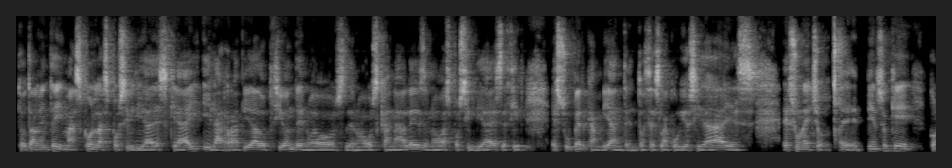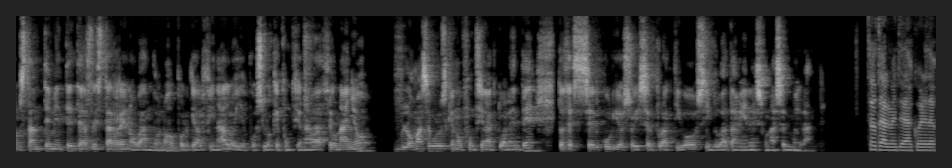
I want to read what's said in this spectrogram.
Totalmente, y más con las posibilidades que hay y la rápida adopción de nuevos, de nuevos canales, de nuevas posibilidades, es decir, es súper cambiante. Entonces, la curiosidad es, es un hecho. Eh, pienso que constantemente te has de estar renovando, ¿no? Porque al final, oye, pues lo que funcionaba hace un año, lo más seguro es que no funciona actualmente. Entonces, ser curioso y ser proactivo, sin duda, también es una sed muy grande. Totalmente de acuerdo.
